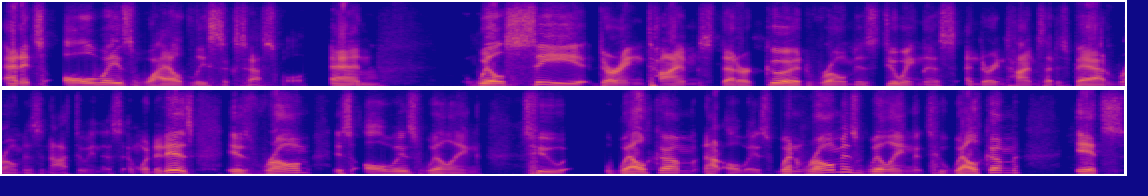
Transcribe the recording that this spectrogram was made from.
and it's always wildly successful. And Mm. we'll see during times that are good, Rome is doing this, and during times that is bad, Rome is not doing this. And what it is is Rome is always willing to welcome, not always, when Rome is willing to welcome its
